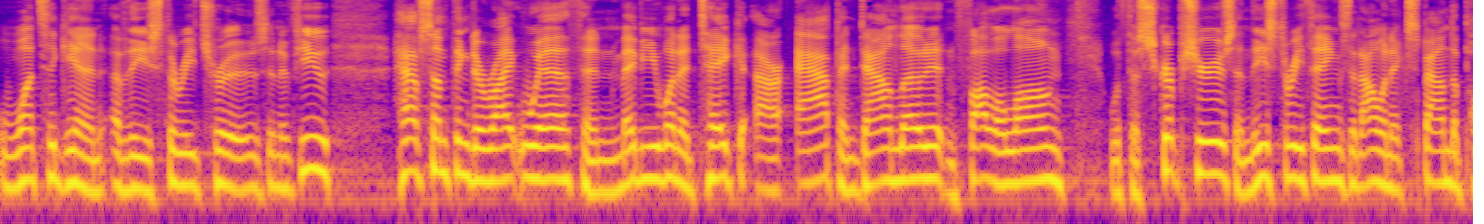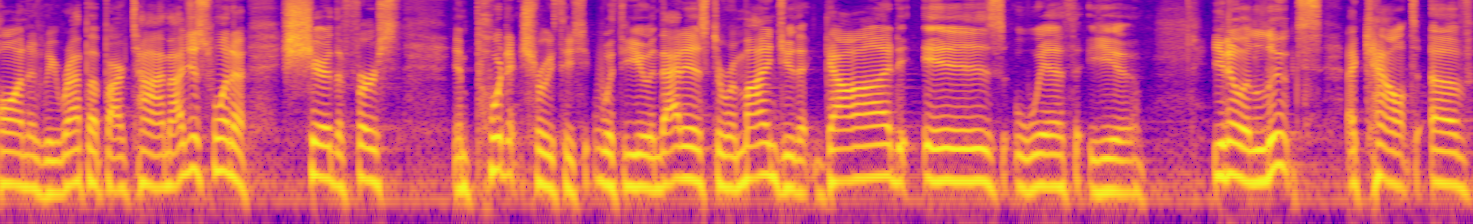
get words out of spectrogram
once again of these three truths. And if you have something to write with, and maybe you want to take our app and download it and follow along with the scriptures and these three things that I want to expound upon as we wrap up our time, I just want to share the first important truth with you, and that is to remind you that God is with you. You know, in Luke's account of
